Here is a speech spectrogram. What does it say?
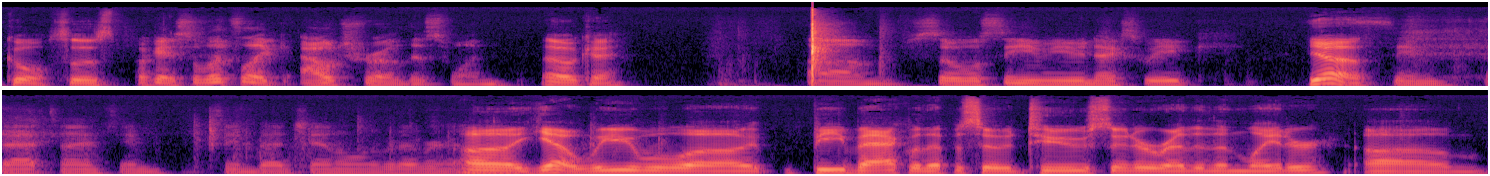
Cool. So, it's- Okay, so let's like outro this one. oh, okay. Um, so we'll see you next week. Yeah. Same bad time, same same bad channel or whatever. Uh, yeah, we will uh, be back with episode two sooner rather than later. Um,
